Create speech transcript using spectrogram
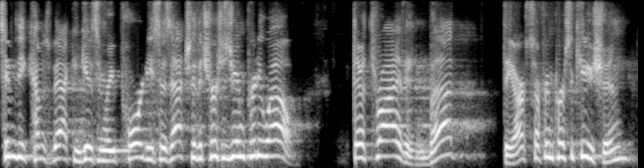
Timothy comes back and gives him a report. He says, actually, the church is doing pretty well. They're thriving, but they are suffering persecution.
